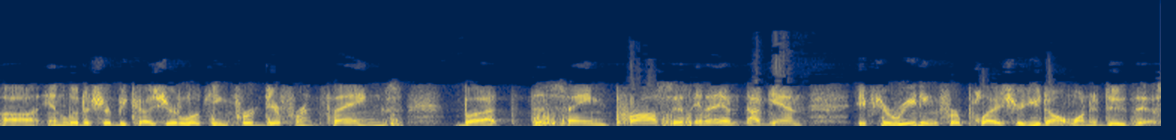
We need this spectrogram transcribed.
uh, in literature because you're looking for different things, but the same process. And, and again, if you're reading for pleasure, you don't want to do this.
